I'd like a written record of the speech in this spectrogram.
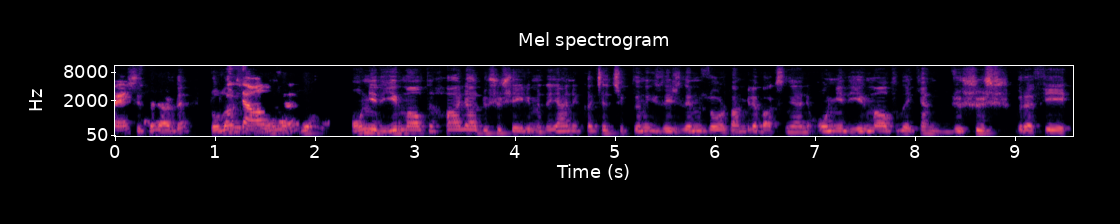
Evet. sitelerde. Dolar Binde şu an altı. on- 17-26 hala düşüş eğiliminde. Yani kaça çıktığını izleyicilerimiz oradan bile baksın. Yani 17-26'dayken düşüş grafiği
